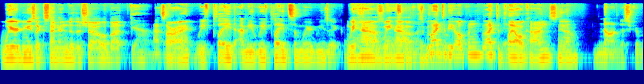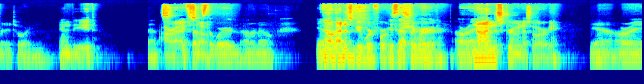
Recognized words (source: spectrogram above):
weird music sent into the show, but Yeah, That's all right. We've played. I mean, we've played some weird music. we have we have because we like to be open. We like to play Yeah. all kinds, you know. Non-discriminatory. Indeed. That's All right, If that's so- the word, I don't know. Yeah. No, that is a good word for it. is for that sure. the word. All right. Non-discriminatory, yeah. All right.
